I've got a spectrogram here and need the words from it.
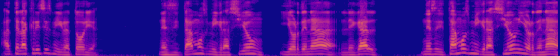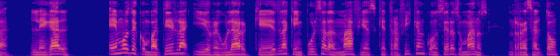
ante la crisis migratoria. Necesitamos migración y ordenada, legal. Necesitamos migración y ordenada, legal. Hemos de combatir la irregular, que es la que impulsa a las mafias que trafican con seres humanos, resaltó.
